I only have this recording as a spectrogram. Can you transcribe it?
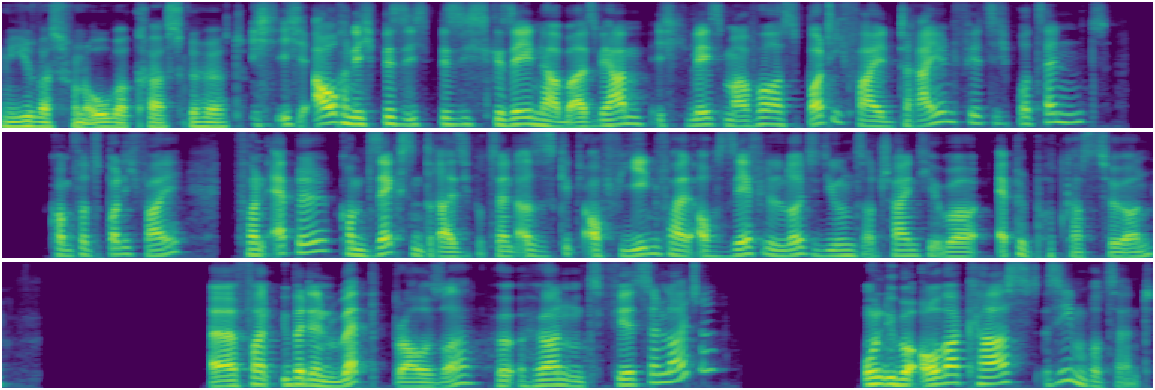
Nie was von Overcast gehört. Ich, ich auch nicht, bis ich bis es gesehen habe. Also wir haben, ich lese mal vor, Spotify 43% kommt von Spotify. Von Apple kommt 36%. Also es gibt auf jeden Fall auch sehr viele Leute, die uns anscheinend hier über Apple Podcasts hören. Äh, von, über den Webbrowser hö hören uns 14 Leute. Und über Overcast 7%.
